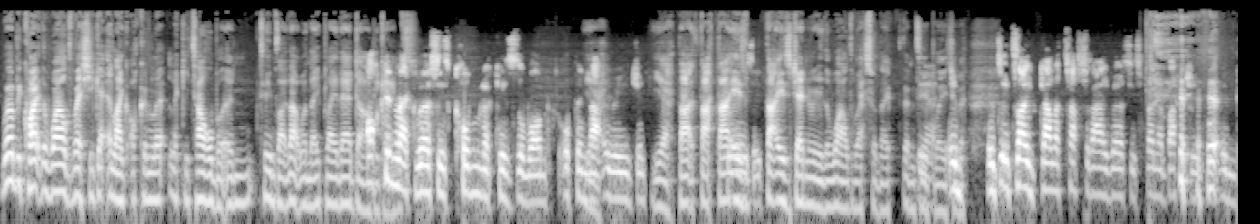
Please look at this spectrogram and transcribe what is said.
won't be quite the Wild West you get like Auchinleck Talbot and teams like that when they play their derby Auchinleck versus Cumnock is the one up in Yeah. that region. Yeah, that that that is that is generally the Wild West when they them two Yeah. play each It- other. it's, it's like Galatasaray versus Fenerbahce in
